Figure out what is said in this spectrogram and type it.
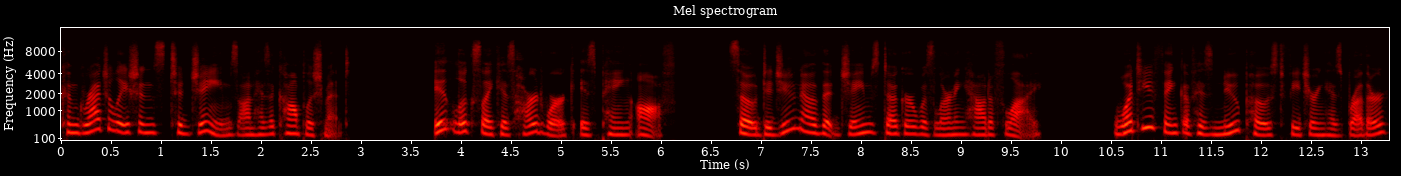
Congratulations to James on his accomplishment. It looks like his hard work is paying off. So, did you know that James Duggar was learning how to fly? What do you think of his new post featuring his brother,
